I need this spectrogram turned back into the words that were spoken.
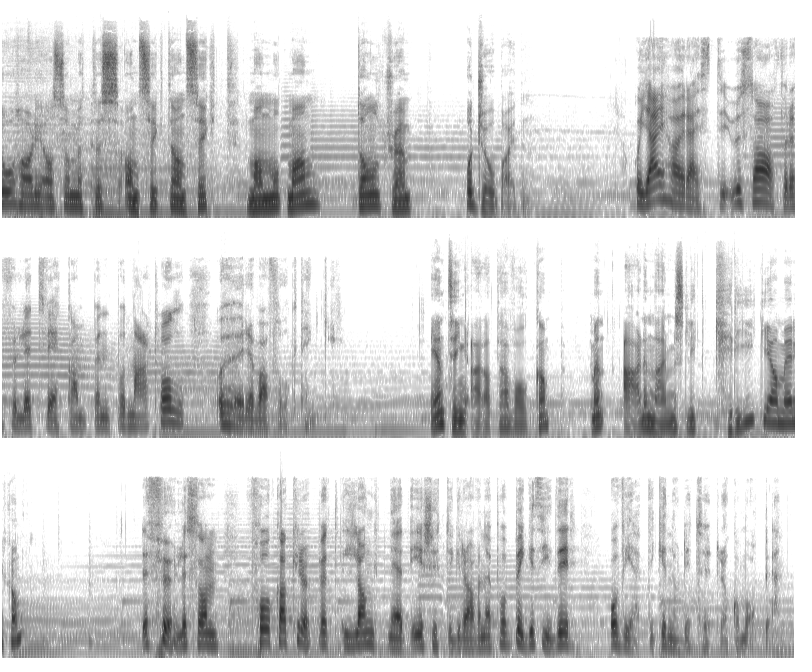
Så har de altså møttes ansikt til ansikt, mann mot mann, Donald Trump og Joe Biden. Og jeg har reist til USA for å følge tvekampen på nært hold og høre hva folk tenker. Én ting er at det er valgkamp, men er det nærmest litt krig i Amerika nå? Det føles sånn. Folk har krøpet langt ned i skyttergravene på begge sider og vet ikke når de tør å komme opp igjen.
